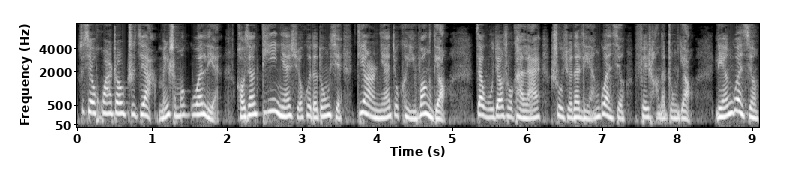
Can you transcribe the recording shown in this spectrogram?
这些花招之间啊没什么关联，好像第一年学会的东西，第二年就可以忘掉。在武教授看来，数学的连贯性非常的重要，连贯性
